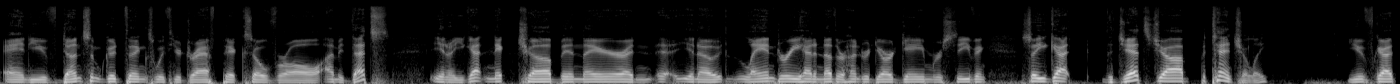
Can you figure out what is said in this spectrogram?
and you've done some good things with your draft picks overall. I mean, that's you know, you got Nick Chubb in there and uh, you know, Landry had another 100-yard game receiving. So you got the Jets job potentially. You've got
